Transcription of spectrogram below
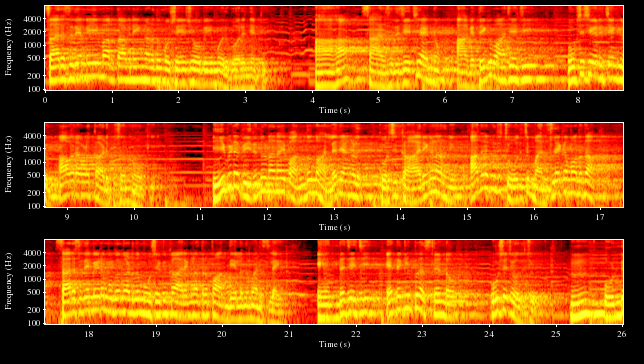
സരസ്വതി അമ്മയെയും ഭർത്താവിനെയും കണ്ടത് മുഷയും ശോഭയും ഒരുപോലെ ഞെട്ടി. ആഹാ സരസ്വതി ചേച്ചിയായിരുന്നു. അകത്തേക്ക് വാ ചേച്ചി. ഉച്ച ക്ഷീണിച്ചെങ്കിലും അവരവളെ കടുപ്പിച്ചൊന്ന് നോക്കി. ഇവിടെ വിരുന്നിടാനായി വന്നൊന്നും അല്ല ഞങ്ങൾ. കുറച്ച് കാര്യങ്ങൾ അറിഞ്ഞു. അതിനെക്കുറിച്ച് ചോദിച്ച് മനസ്സിലാക്കാൻ വന്നതാ. സരസ്വതിയമ്മയുടെ മുഖം കടന്ന് മൂഷയ്ക്ക് കാര്യങ്ങൾ അത്ര പന്തിയല്ലെന്ന് മനസ്സിലായി. എന്താ ചേച്ചി? എന്തെങ്കിലും പ്രശ്നമുണ്ടോ? ഊഷ ചോദിച്ചു. ഉണ്ട്.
